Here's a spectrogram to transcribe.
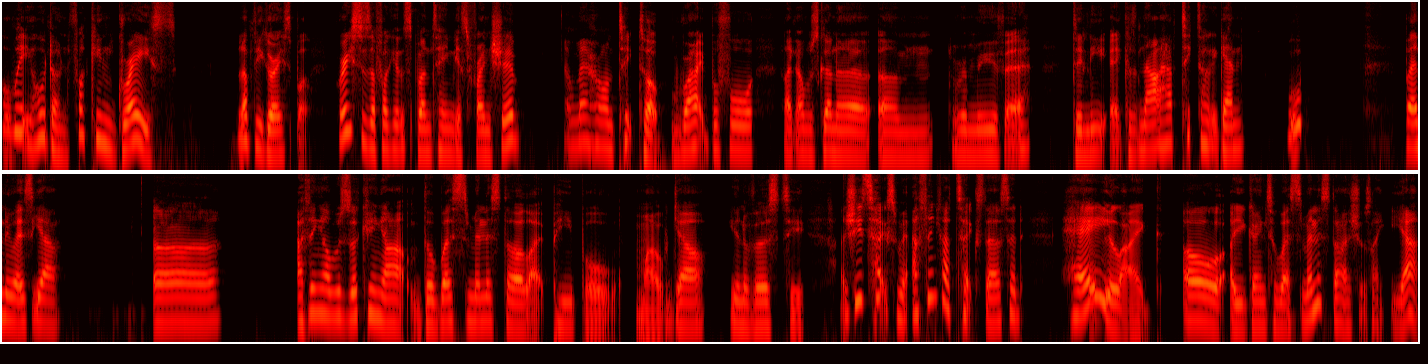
Oh wait, hold on, fucking Grace, love you, Grace, but Grace is a fucking spontaneous friendship. I met her on TikTok right before like I was gonna um remove it, delete it because now I have TikTok again. Whoop. But anyways, yeah. Uh I think I was looking at the Westminster like people, my yeah, university. And she texted me. I think I texted her. I said, Hey, like, oh, are you going to Westminster? And she was like, Yeah.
